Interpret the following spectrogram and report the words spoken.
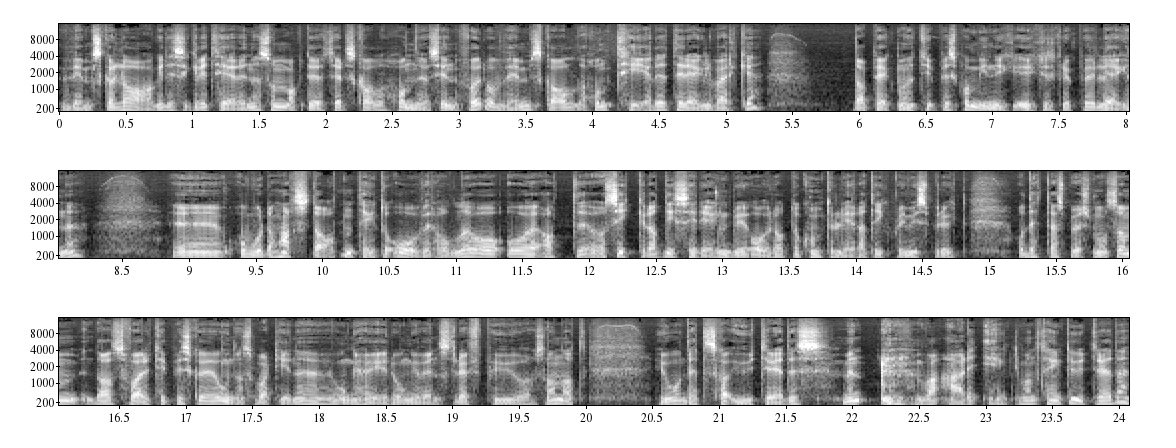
Hvem skal lage disse kriteriene som aktivitet skal håndheves innenfor? Og hvem skal håndtere dette regelverket? Da peker man typisk på min yrkesgruppe, legene. Eh, og hvordan har staten tenkt å overholde og, og, at, og, sikre at disse reglene blir overholdt, og kontrollere at de ikke blir misbrukt. Og Dette er spørsmål som da svarer typisk ungdomspartiene, Unge Høyre, Unge Venstre, FPU og sånn, at jo, dette skal utredes. Men hva er det egentlig man har tenkt å utrede?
